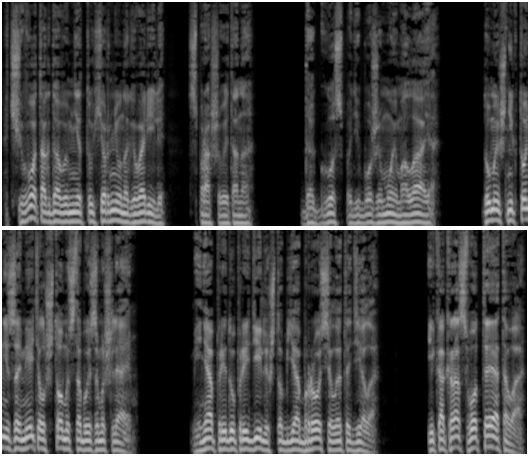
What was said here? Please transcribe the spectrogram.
«А «Чего тогда вы мне ту херню наговорили?» — спрашивает она. «Да, Господи, Боже мой, малая! Думаешь, никто не заметил, что мы с тобой замышляем? Меня предупредили, чтобы я бросил это дело. И как раз вот этого!»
